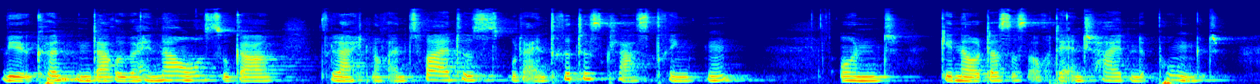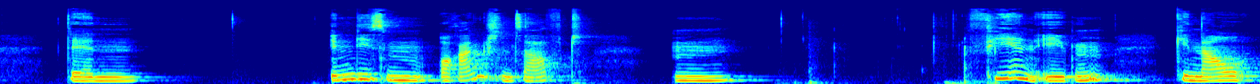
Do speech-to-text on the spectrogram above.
Wir könnten darüber hinaus sogar vielleicht noch ein zweites oder ein drittes Glas trinken. Und genau das ist auch der entscheidende Punkt. Denn in diesem Orangensaft mh, hm, fehlen eben genau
